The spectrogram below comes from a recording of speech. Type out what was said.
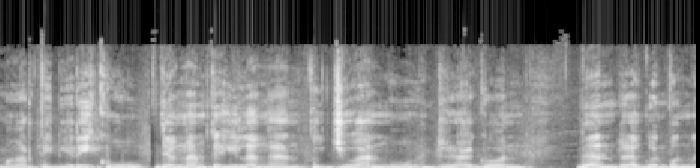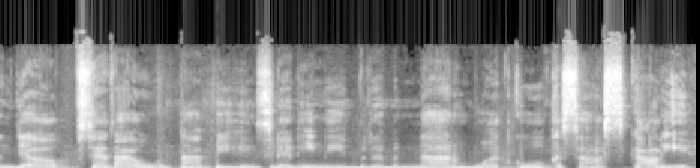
mengerti diriku. Jangan kehilangan tujuanmu, Dragon. Dan Dragon pun menjawab, saya tahu, tapi insiden ini benar-benar membuatku kesal sekali.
